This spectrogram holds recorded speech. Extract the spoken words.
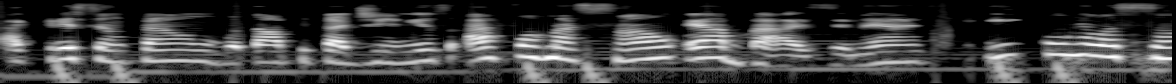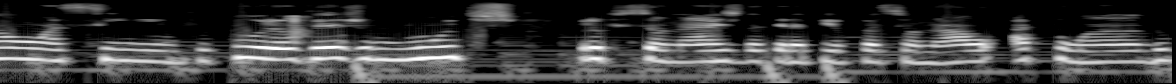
acrescentar, um, botar uma pitadinha nisso, a formação é a base, né? E com relação, assim, futuro, eu vejo muitos profissionais da terapia ocupacional atuando,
